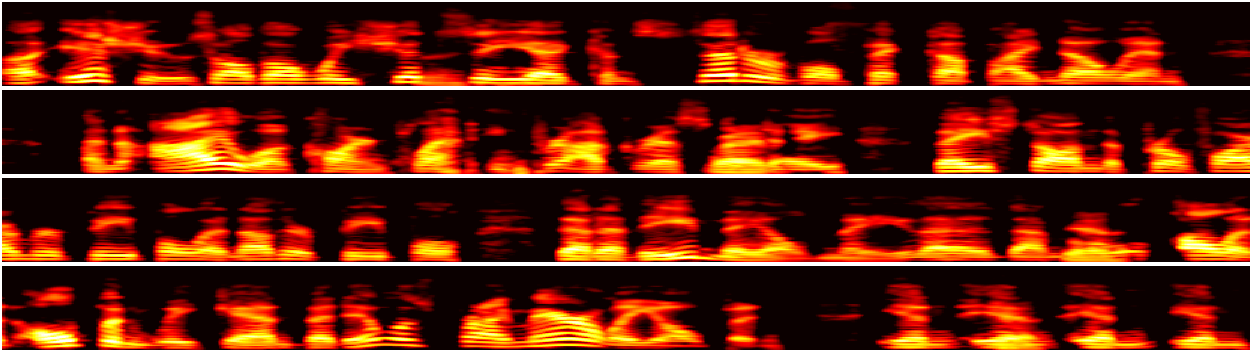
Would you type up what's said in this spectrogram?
uh, issues. Although we should right. see a considerable pickup, I know in an Iowa corn planting progress right. today based on the pro farmer people and other people that have emailed me. Uh, yeah. We'll call it open weekend, but it was primarily open in in yeah. in, in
